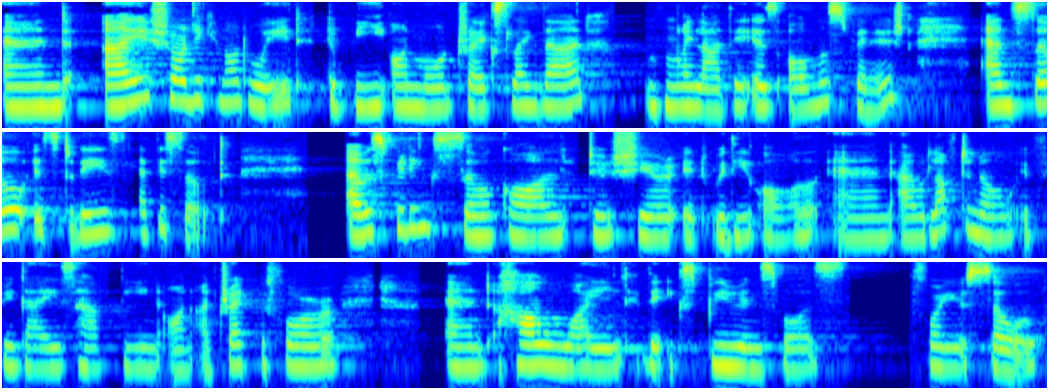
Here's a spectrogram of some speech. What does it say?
And I surely cannot wait to be on more treks like that. My latte is almost finished, and so is today's episode. I was feeling so called to share it with you all, and I would love to know if you guys have been on a trek before and how wild the experience was for your soul.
